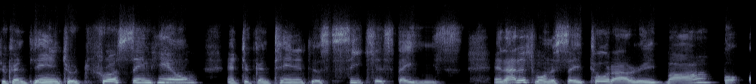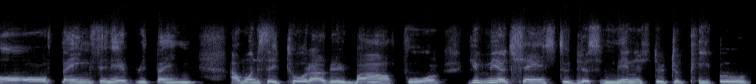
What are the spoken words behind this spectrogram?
to continue to trust in him and to continue to seek his face. And I just want to say Toda Rabah for all things and everything. I want to say Toda Rabah for giving me a chance to just minister to people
